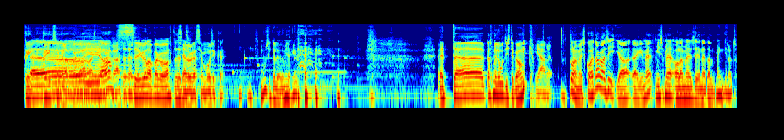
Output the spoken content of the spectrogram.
kõik, kõik see kõlab väga halvasti, väga jah, kahtlaselt, see kõlab väga kahtlaselt. sealhulgas see muusika. muusikal ei ole midagi. et äh, kas meil uudistega on kõik? tuleme siis kohe tagasi ja räägime, mis me oleme see nädal mänginud.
